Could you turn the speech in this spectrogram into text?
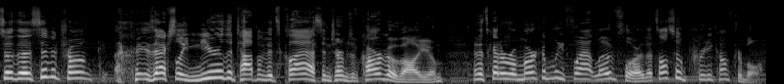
So the Civic trunk is actually near the top of its class in terms of cargo volume, and it's got a remarkably flat load floor that's also pretty comfortable.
